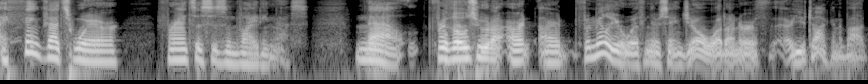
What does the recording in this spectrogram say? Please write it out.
I think that's where Francis is inviting us. Now, for those who aren't, aren't familiar with and they're saying, Joe, what on earth are you talking about?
